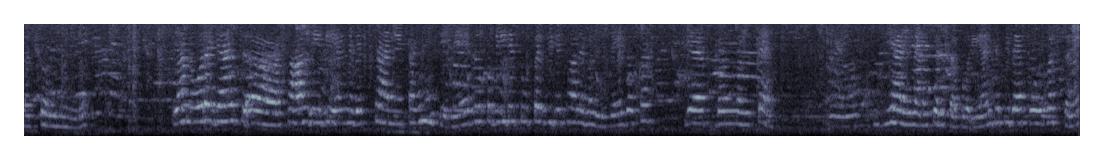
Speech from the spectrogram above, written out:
ಅಂತ ഞാൻ ഓരോ ഗ്യാസ് ചാല് രീതി എണ്ണ വെച്ചാണ് ടൗണിൽ. ഏതൊക്കെ വീട് സൂപ്പർ വീട് ചാല മതി ഏതൊക്കെ ഗ്യാസ് ಬಂದ್ ಮಲ್ತೆ जी आणि नाही चर्चा करूया आणि त्याची बॅकवर बसतं ना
